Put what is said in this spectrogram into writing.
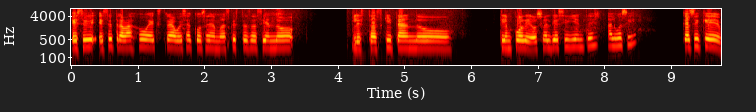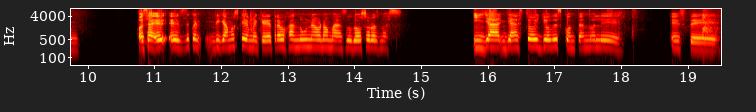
ese, ese trabajo extra o esa cosa de más que estás haciendo, le estás quitando tiempo de ocio al día siguiente, algo así. Casi que, o sea, e- digamos que me quedé trabajando una hora más o dos horas más. Y ya, ya estoy yo descontándole este,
